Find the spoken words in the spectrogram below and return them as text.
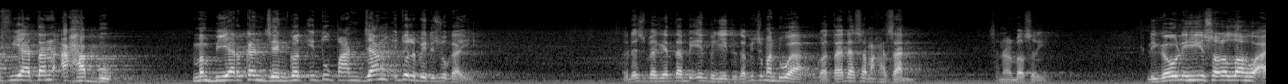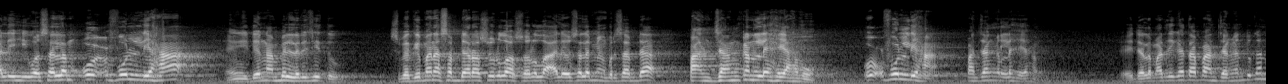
afiatan ahabu. Membiarkan jenggot itu panjang itu lebih disukai. Ada sebagian tabiin begitu, tapi cuma dua, Qatadah sama Hasan. Hasan al-Basri. Ligaulihi sallallahu alaihi wasallam u'ful liha ini dia ngambil dari situ sebagaimana sabda Rasulullah sallallahu alaihi wasallam yang bersabda panjangkan lehyahmu uful liha panjangkan lehyahmu eh, dalam arti kata panjangan itu kan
